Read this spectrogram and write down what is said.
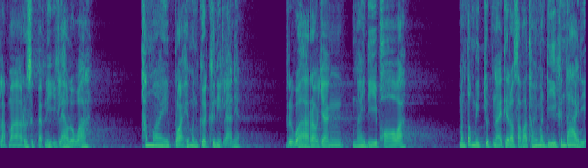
กลับมารู้สึกแบบนี้อีกแล้วหรอวะทำไมปล่อยให้มันเกิดขึ้นอีกแล้วเนี่ย หรือว่าเรายังไม่ดีพอวะ มันต้องมีจุดไหนที่เราสามารถทำให้มันดีขึ้นได้ดิ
